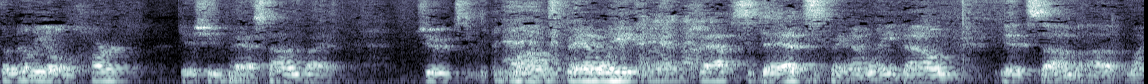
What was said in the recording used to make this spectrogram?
familial heart issue passed on by Jude's mom's family and Jeff's dad's family down. It's um, uh, my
